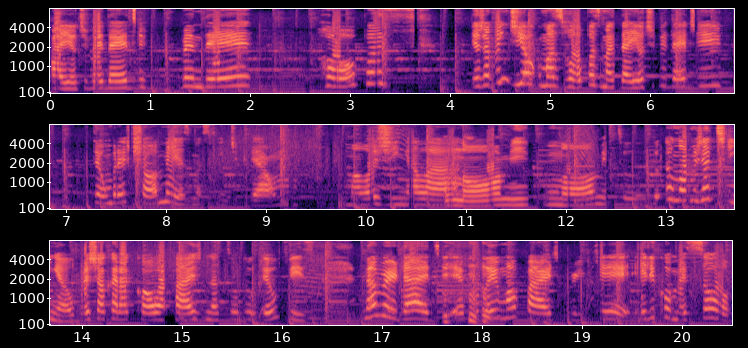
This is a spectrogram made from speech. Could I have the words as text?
Aí eu tive a ideia de vender roupas. Eu já vendi algumas roupas, mas daí eu tive a ideia de ter um brechó mesmo, assim, de criar um, uma lojinha lá. Um nome. Um nome, tudo. O nome já tinha. O brechó caracol, a página, tudo eu fiz. Na verdade, eu pulei uma parte, porque ele começou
